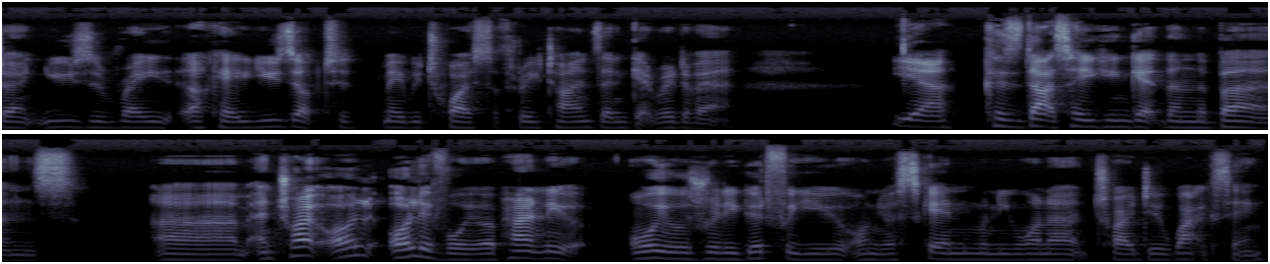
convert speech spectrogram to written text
Don't use a razor. Okay, use it up to maybe twice or three times, then get rid of it Yeah, because that's how you can get then the burns. Um, and try ol- olive oil. Apparently, oil is really good for you on your skin when you want to try do waxing.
